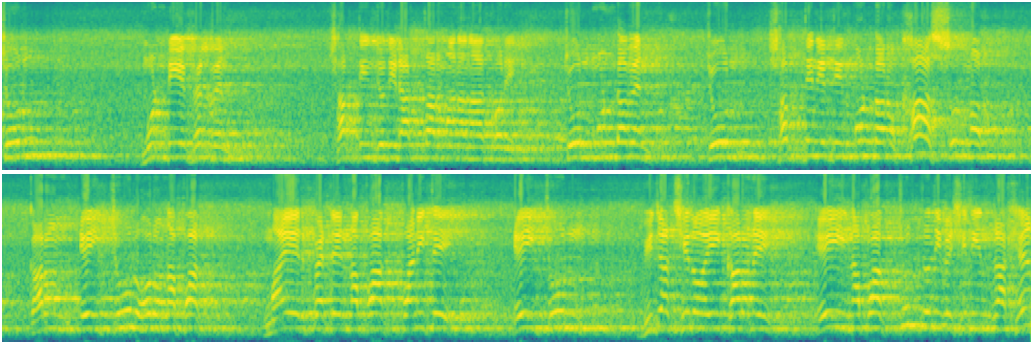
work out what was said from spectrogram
চুল মুন্ডিয়ে ফেলবেন। সাত দিন যদি ডাক্তার মানা না করে, চুল মুন্ডাবেন। চুল সাত দিনের দিন মুন্ডানো খাস সুন্নত। কারণ এই চুল হলো নাপাক। মায়ের পেটে নাপাক পানিতে এই চুল ভিজা ছিল এই কারণে। এই নাপাক চুল যদি বেশি দিন রাখেন,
